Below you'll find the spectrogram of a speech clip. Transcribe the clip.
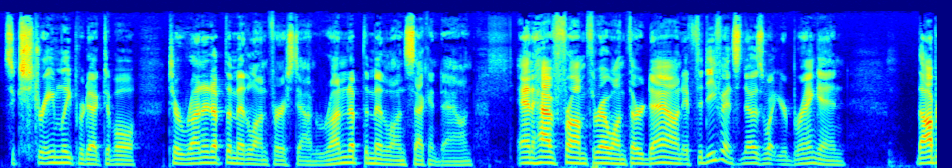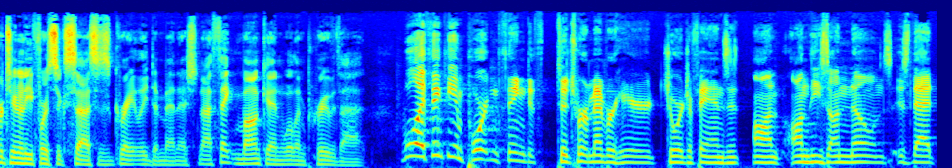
It's extremely predictable to run it up the middle on first down, run it up the middle on second down, and have Fromm throw on third down. If the defense knows what you're bringing, the opportunity for success is greatly diminished. And I think Monken will improve that. Well, I think the important thing to, to, to remember here, Georgia fans, on on these unknowns is that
